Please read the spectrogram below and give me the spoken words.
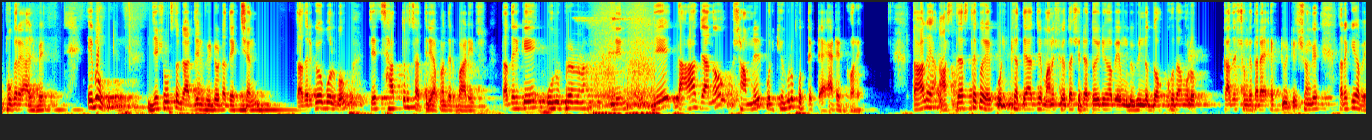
উপকারে আসবে। এবং যে সমস্ত গার্জেন ভিডিওটা দেখছেন তাদেরকেও বলব যে ছাত্রছাত্রী আপনাদের বাড়ির তাদেরকে অনুপ্রেরণা দিন যে তারা যেন সামনের পরীক্ষাগুলো প্রত্যেকটা অ্যাটেন্ড করে। তাহলে আস্তে আস্তে করে পরীক্ষা দেওয়ার যে মানসিকতা সেটা তৈরি হবে এবং বিভিন্ন দক্ষতামূলক কাজের সঙ্গে তারা অ্যাক্টিভিটির সঙ্গে তারা কি হবে?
